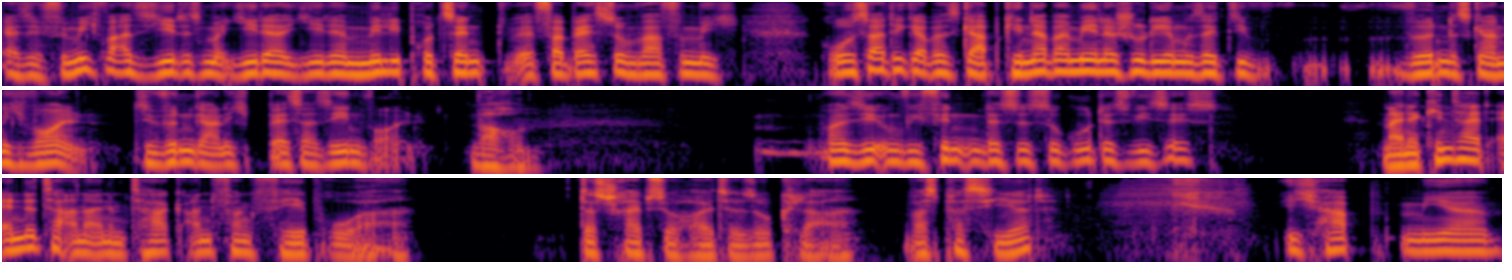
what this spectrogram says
Also für mich war es jedes Mal, jeder, jede Milliprozent Verbesserung war für mich großartig, aber es gab Kinder bei mir in der Schule, die haben gesagt, sie würden das gar nicht wollen. Sie würden gar nicht besser sehen wollen. Warum? Weil sie irgendwie finden, dass es so gut ist, wie es ist. Meine Kindheit endete an einem Tag Anfang Februar. Das schreibst du heute so klar. Was passiert? Ich habe mir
